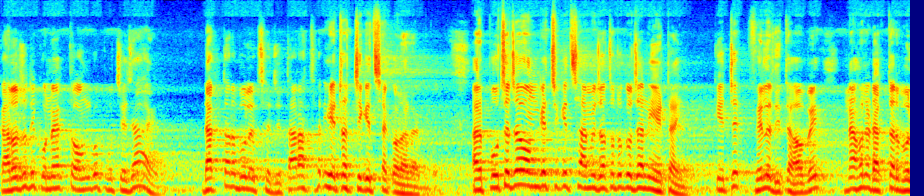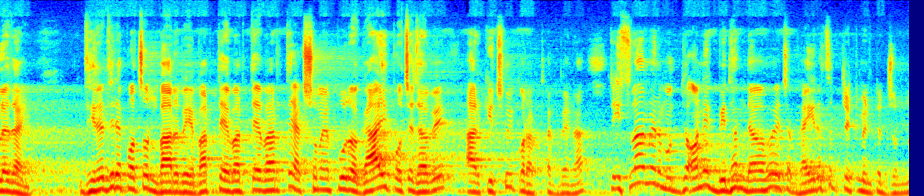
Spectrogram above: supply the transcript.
কারও যদি কোনো একটা অঙ্গ পচে যায়, ডাক্তার বলেছে যে তাড়াতাড়ি এটার চিকিৎসা করা লাগবে। আর পচে যাওয়া অঙ্গের চিকিৎসা আমি যতটুকু জানি এটাই। কেটে ফেলে দিতে হবে, না হলে ডাক্তার বলে দেয়। ধীরে ধীরে পচন বাড়বে, বাড়তে বাড়তে বাড়তে একসময় পুরো গায়ে পচে যাবে আর কিছুই করার থাকবে না। তো ইসলামের মধ্যে অনেক বিধান দেওয়া হয়েছে ভাইরাসের ট্রিটমেন্টের জন্য।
